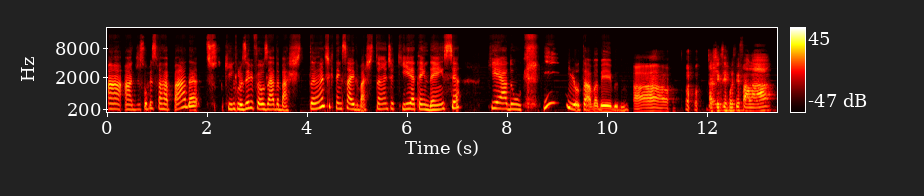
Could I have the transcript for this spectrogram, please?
a, a desculpa esfarrapada, que inclusive foi usada bastante, que tem saído bastante aqui, é tendência, que é a do. Ih, eu tava bêbado. Ah. Achei que você fosse falar.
